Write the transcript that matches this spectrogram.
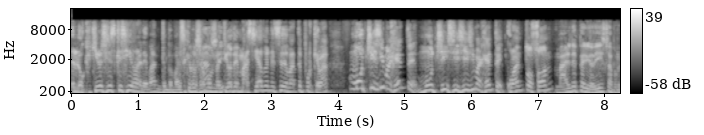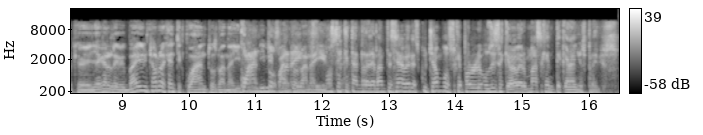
Lo que quiero decir es que es irrelevante. Me parece que nos Ah, hemos sí. metido demasiado en ese debate porque va muchísima gente, muchísima gente. ¿Cuántos son? Mal de periodista, porque llega el, va a ir un chorro de gente. ¿Cuántos van a ir? ¿Cuántos, Dime cuántos van a ir. No sé qué tan relevante sea. A ver, escuchamos que Pablo Lemos dice que va a haber más gente que en años previos.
